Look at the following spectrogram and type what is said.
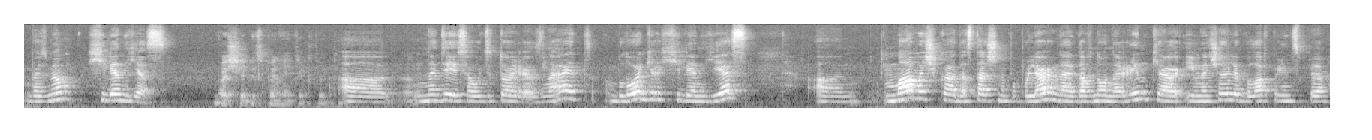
возьмем Хелен Ес. Вообще без понятия, кто это. А, Надеюсь, аудитория знает. Блогер Хелен Ес. А, Мамочка достаточно популярная, давно на рынке, и вначале была, в принципе,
